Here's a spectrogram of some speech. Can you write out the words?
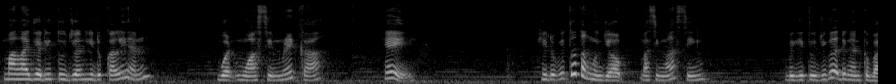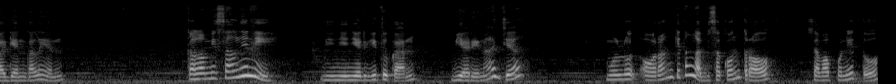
malah jadi tujuan hidup kalian buat muasin mereka. Hey, hidup itu tanggung jawab masing-masing. Begitu juga dengan kebahagiaan kalian. Kalau misalnya nih, dinyinyir gitu kan, biarin aja. Mulut orang kita nggak bisa kontrol, siapa pun itu.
